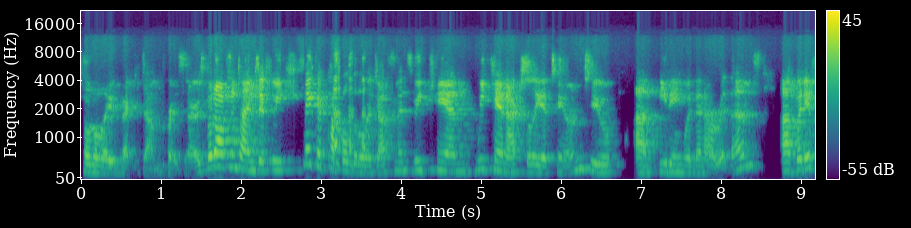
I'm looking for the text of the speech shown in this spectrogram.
totally victim prisoners. But oftentimes if we make a couple little adjustments, we can we can actually attune to um, eating within our rhythms. Uh, but if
